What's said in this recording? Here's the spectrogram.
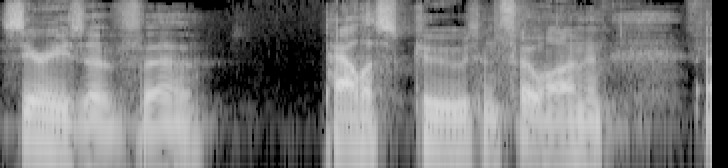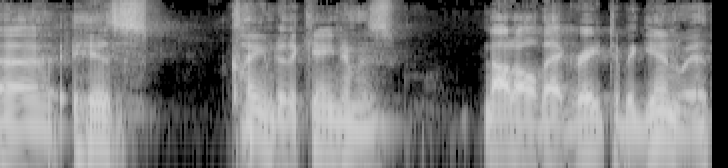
series of uh, palace coups and so on, and uh, his claim to the kingdom is not all that great to begin with.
